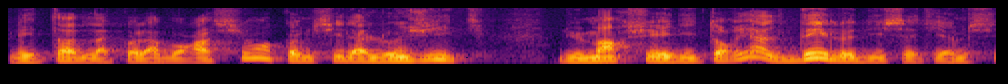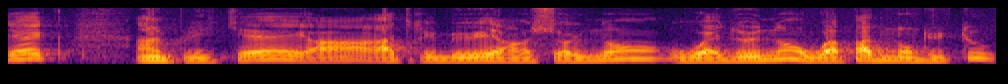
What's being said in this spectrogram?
l'état de la collaboration, comme si la logique du marché éditorial dès le XVIIe siècle impliquait à attribuer à un seul nom ou à deux noms ou à pas de nom du tout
